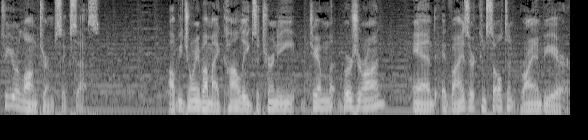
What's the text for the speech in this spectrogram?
to your long term success. I'll be joined by my colleagues, attorney Jim Bergeron and advisor consultant Brian Bere.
